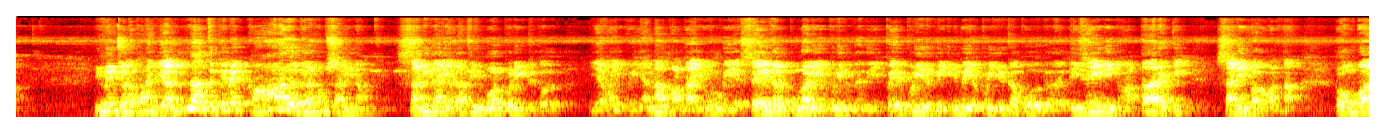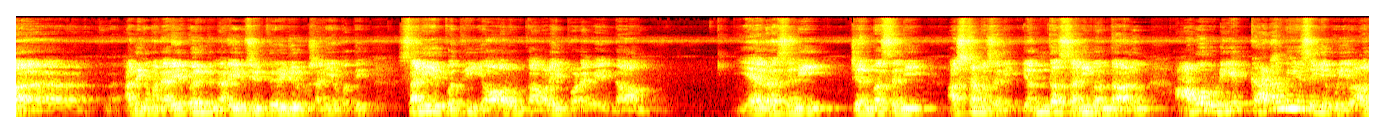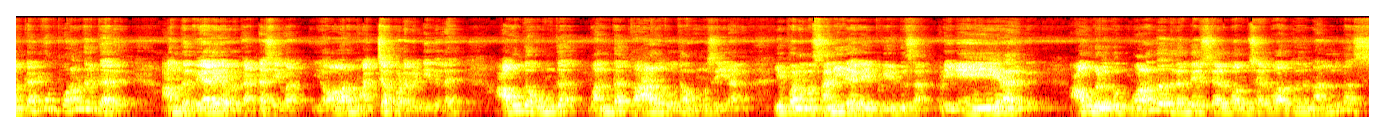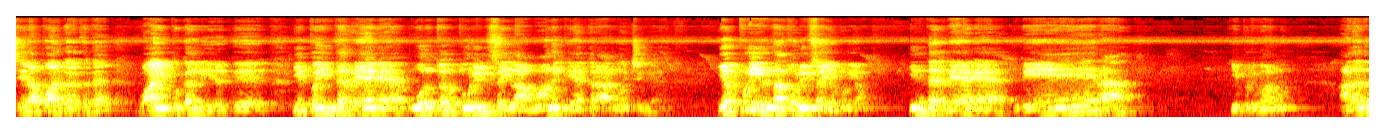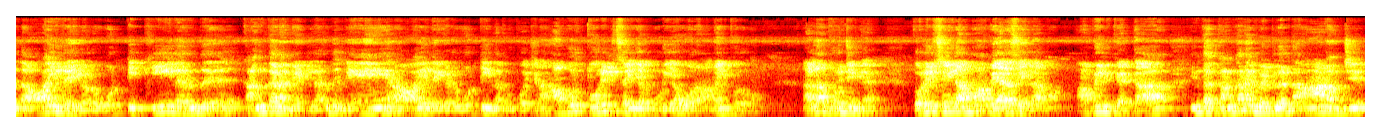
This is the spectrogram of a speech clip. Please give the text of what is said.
இன்னும் சொல்ல போனால் எல்லாத்துக்குமே காரக கிரகம் சனி தான் சனி தான் எல்லாத்தையும் நோட் பண்ணிக்கிட்டு இருக்கிறது. இவன் இவன் என்ன பண்றான் இவனுடைய செயல்கள் முன்னாடி எப்படி இருந்தது? இப்போ எப்படி இருக்கு? இனிமே எப்படி இருக்க போகுதுங்கிற டிசைனிங் அத்தாரிட்டி சனி பகவான் தான். ரொம்ப அதிகமாக நிறைய பேருக்கு நிறைய விஷயம் தெரிஞ்சிருக்கும் சனியை பற்றி சனியை பற்றி யாரும் கவலைப்பட வேண்டாம். ஏழரை சனி ஜென்ம சனி அஷ்டம சனி எந்த சனி வந்தாலும் அவருடைய கடமையை செய்யக்கூடியவர். அவர் கண்டிப்பாக பிறந்திருக்காரு அந்த வேலையை அவர் கரெக்டாக செய்வார். யாரும் அச்சப்பட வேண்டியதில்லை. அவங்க உங்க வந்த காரகத்துவத்தை அவங்க செய்கிறாங்க இப்போ நம்ம சனி ரேகை இப்படி இருக்கு சார். இப்படி நேராக இருக்கு. அவங்களுக்கு பிறந்ததுலேருந்தே செல்வம் செல்வாக்கு நல்ல சிறப்பாக இருக்கிறதுக்கு வாய்ப்புகள் இருக்கு. இப்போ இந்த ரேகை ஒருத்தர் தொழில் செய்யலாமான்னு கேட்குறாருன்னு வச்சுங்க. எப்படி இருந்தால் தொழில் செய்ய முடியும்? இந்த ரேகை நேரா இப்படி வரணும். அதாவது இந்த ஆயில் ரேகையோட ஒட்டி கீழ இருந்து கங்கண மேட்ல இருந்து நேரா ஆயில் ரேகையோட ஒட்டி இந்த போச்சுன்னா அவர் தொழில் செய்யக்கூடிய ஒரு அமைப்பு இருக்கும். நல்லா புரிஞ்சுங்க. தொழில் செய்யலாமா? வேலை செய்யலாமா? அப்படின்னு கேட்டால் இந்த கங்கண மேட்ல இருந்து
